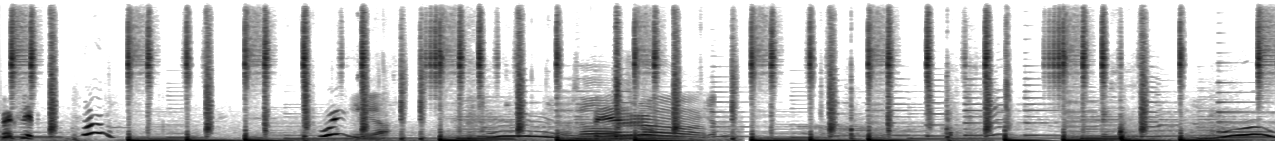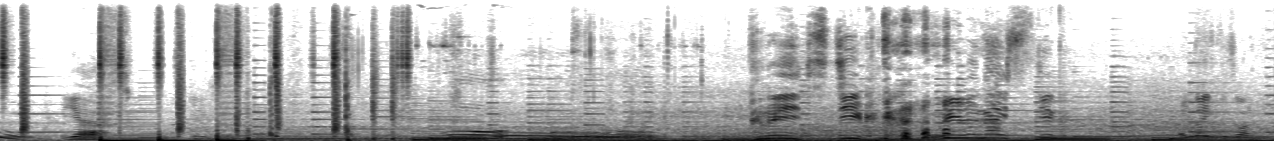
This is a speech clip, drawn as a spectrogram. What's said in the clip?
Backflip. Woo! Yeah. Perro. Woo! Yes. Great stick. really nice stick. I like this one.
